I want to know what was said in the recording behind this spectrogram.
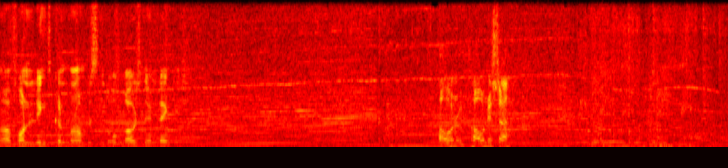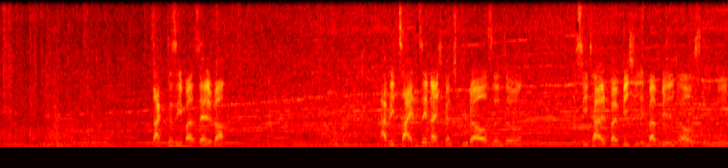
Aber vorne links könnte man noch ein bisschen Druck rausnehmen, denke ich. Paunischer. Sagte sie mal selber. Aber die Zeiten sehen eigentlich ganz gut aus. Also, es sieht halt bei Michi immer wild aus irgendwie.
